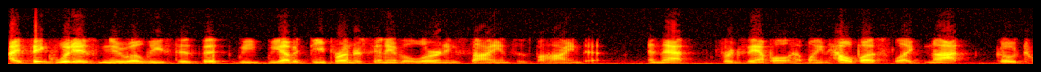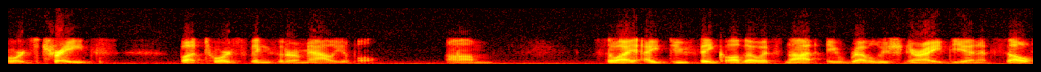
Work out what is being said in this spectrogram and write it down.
I think what is new, at least, is that we, we have a deeper understanding of the learning sciences behind it, and that, for example, might help us like not go towards traits, but towards things that are malleable. Um, so I, I do think, although it's not a revolutionary idea in itself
